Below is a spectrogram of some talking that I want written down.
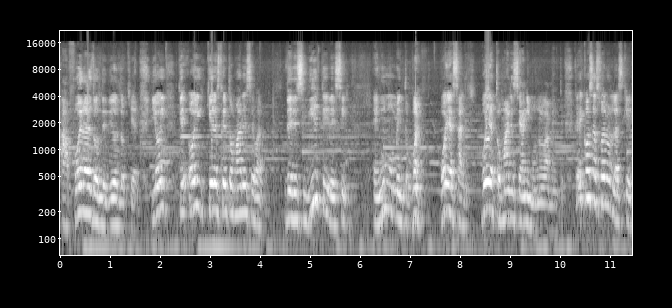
Afuera es donde Dios lo quiere. Y hoy, que, hoy quieres que tomar ese valor de decidirte y decir en un momento, bueno, voy a salir, voy a tomar ese ánimo nuevamente. ¿Qué cosas fueron las que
